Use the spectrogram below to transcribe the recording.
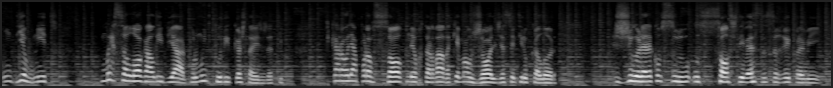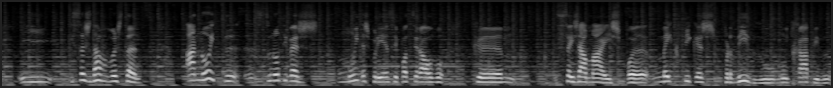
um, dia bonito, começa logo a aliviar, por muito fodido que eu esteja. Tipo, ficar a olhar para o sol, que nem o retardado, a queimar os olhos, a sentir o calor. Juro, era como se o, o sol estivesse a sorrir para mim. E isso ajudava bastante. À noite, se tu não tiveres muita experiência, pode ser algo que hum, seja a mais, meio que ficas perdido muito rápido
